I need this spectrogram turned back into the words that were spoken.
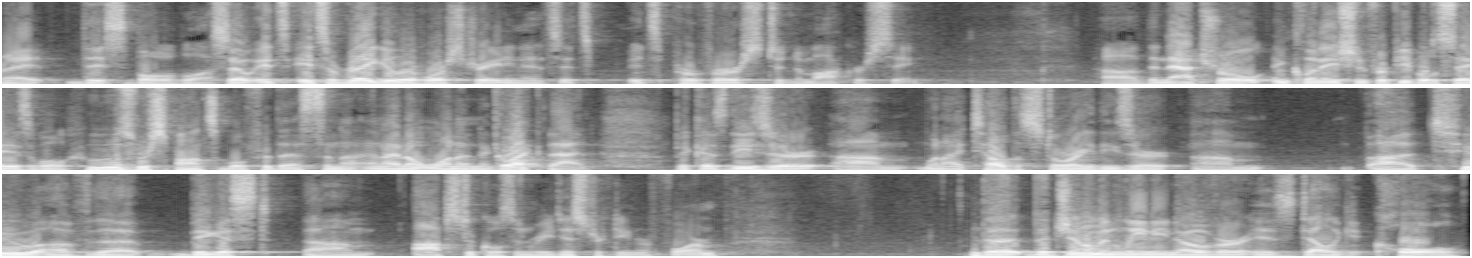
right? This blah blah blah. So it's it's a regular horse trading. It's it's it's perverse to democracy. Uh, the natural inclination for people to say is, well, who's responsible for this? And, and I don't want to neglect that because these are, um, when I tell the story, these are um, uh, two of the biggest um, obstacles in redistricting reform. The, the gentleman leaning over is Delegate Cole.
